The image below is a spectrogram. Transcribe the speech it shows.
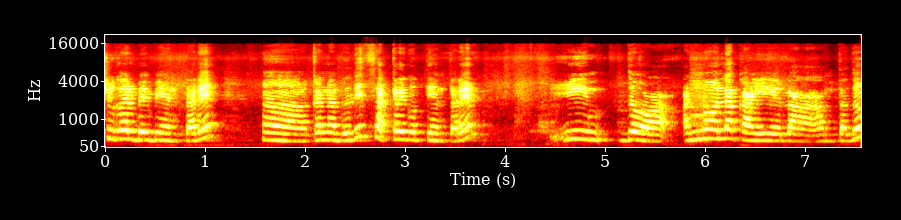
ಶುಗರ್ ಬೇಬಿ ಅಂತಾರೆ. ಕನ್ನಡದಲ್ಲಿ ಸಕ್ಕರೆ ಗೊತ್ತಿ ಅಂತಾರೆ. ಈ ಇದು ಹಣ್ಣು ಎಲ್ಲ ಕಾಯಿ ಎಲ್ಲ ಅಂಥದ್ದು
